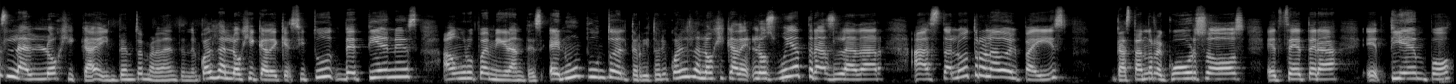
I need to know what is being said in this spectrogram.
es la lógica? Intento en verdad entender. ¿Cuál es la lógica de que si tú detienes a un grupo de migrantes en un punto del territorio, cuál es la lógica de los voy a trasladar hasta el otro lado del país? gastando recursos, etcétera, eh, tiempo,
